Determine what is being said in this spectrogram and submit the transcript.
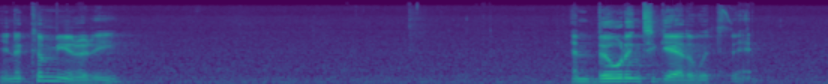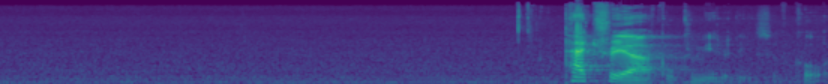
in a community and building together with them. Patriarchal communities, of course.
